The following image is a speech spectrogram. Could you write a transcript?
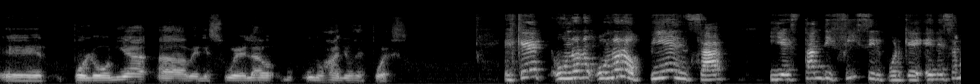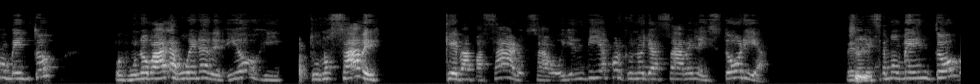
eh, Polonia a Venezuela unos años después? Es que uno, uno lo piensa y es tan difícil porque en ese momento, pues uno va a la buena de Dios y tú no sabes qué va a pasar. O sea, hoy en día porque uno ya sabe la historia. Pero en ese momento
